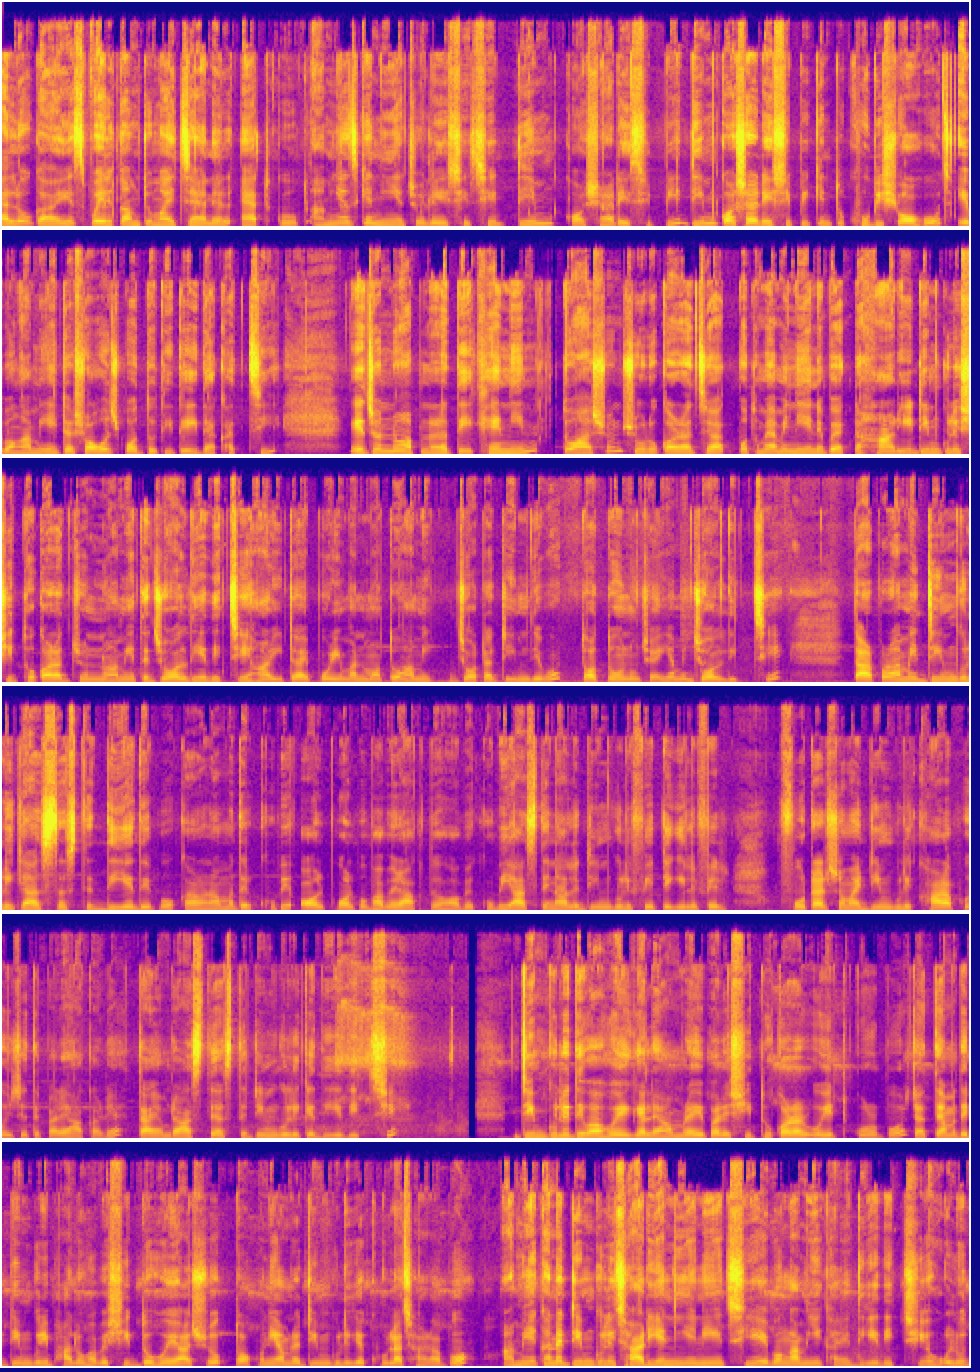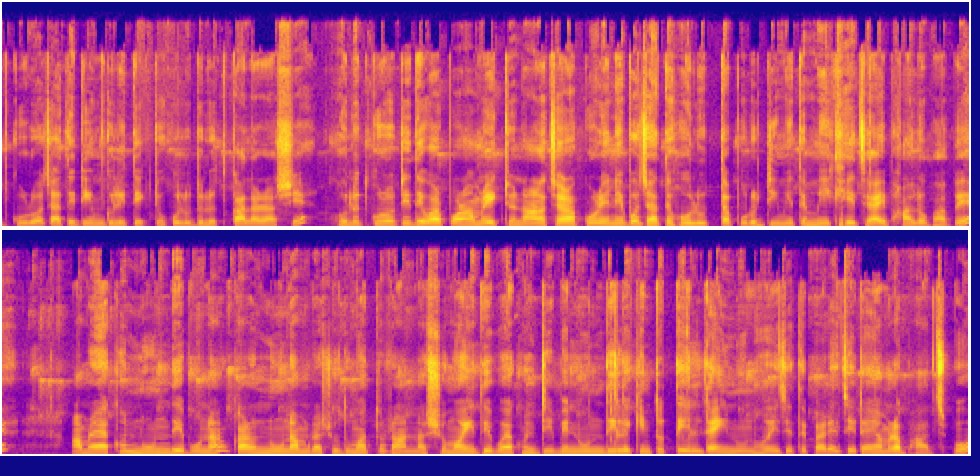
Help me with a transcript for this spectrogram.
Hello guys, welcome to my channel at cooked. আমি আজকে নিয়ে চলে এসেছি ডিম কষা রেসিপি। ডিম কষা রেসিপি কিন্তু খুবই সহজ এবং আমি এটা সহজ পদ্ধতিতেই দেখাচ্ছি। এজন্য আপনারা দেখে নিন। তো আসুন, শুরু করা যাক। প্রথমে আমি নিয়ে নেব একটা হাঁড়ি। ডিমগুলি সিদ্ধ করার জন্য আমি এতে জল দিয়ে দিচ্ছি হাঁড়িটায় পরিমাণ মতো। আমি যটা ডিম দেব তত অনুযায়ী আমি জল দিচ্ছি। তারপর আমি ডিমগুলিকে আস্তে আস্তে দিয়ে দেব, কারণ আমাদের খুবই অল্প অল্পভাবে রাখতে হবে। খুবই আস্তে নাহলে ডিমগুলি ফেটে গেলে ফের ফোটার সময় ডিমগুলি খারাপ হয়ে যেতে পারে আকারে। তাই আমরা আস্তে আস্তে ডিমগুলিকে দিয়ে দিচ্ছি। ডিমগুলি দেওয়া হয়ে গেলে আমরা এবারে সিদ্ধ করার ওয়েট করব, যাতে আমাদের ডিমগুলি ভালোভাবে সিদ্ধ হয়ে আসুক। তখনই আমরা ডিমগুলিকে খোলা ছাড়াবো। আমি এখানে ডিমগুলি ছাড়িয়ে নিয়ে নিয়েছি এবং আমি এখানে দিয়ে দিচ্ছি হলুদ গুঁড়ো যাতে ডিমগুলিতে একটু হলুদ হলুদ কালার আসে। হলুদ গুঁড়োটি দেওয়ার পর আমরা একটু নাড়াচাড়া করে নেব যাতে হলুদটা পুরো ডিমেতে মেখে যায় ভালোভাবে। আমরা এখন নুন দেব না, কারণ নুন আমরা শুধুমাত্র রান্নার সময়ই দেব। এখন ডিমে নুন দিলে কিন্তু তেলটাই নুন হয়ে যেতে পারে, যেটাই আমরা ভাজবো।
